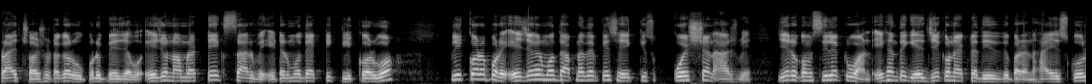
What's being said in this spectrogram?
প্রায় ছয়শো টাকার উপরে পেয়ে যাব। এই জন্য আমরা টেক সার্ভে এটার মধ্যে একটি ক্লিক করব। ক্লিক করার পরে এই জায়গার মধ্যে আপনাদের কাছে কিছু কোয়েশ্চেন আসবে, যেরকম সিলেক্ট ওয়ান এখান থেকে যে কোনো একটা দিয়ে দিতে পারেন হাই স্কুল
